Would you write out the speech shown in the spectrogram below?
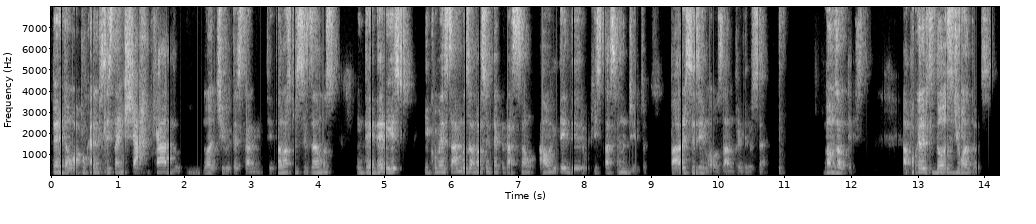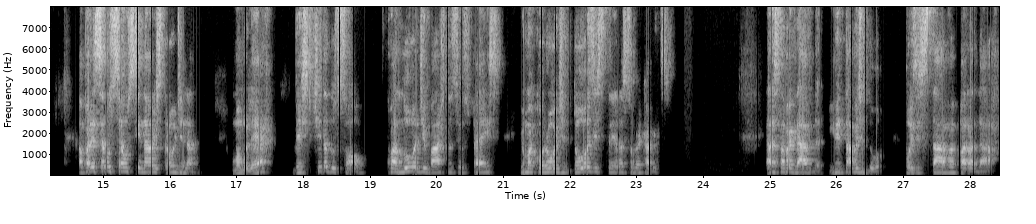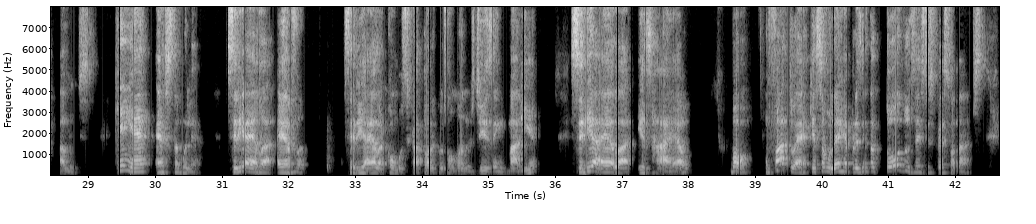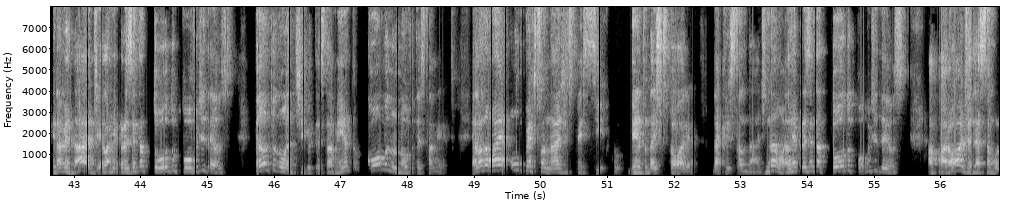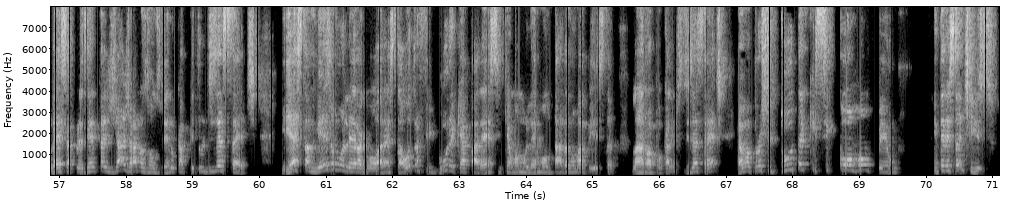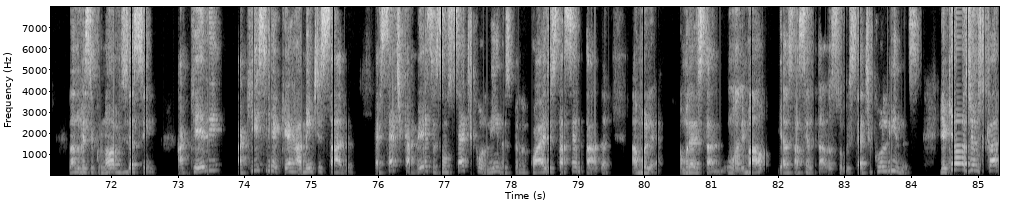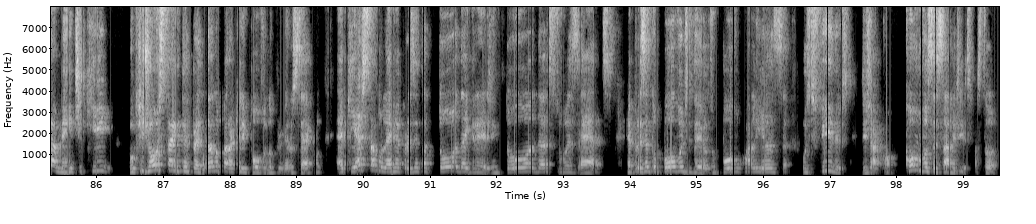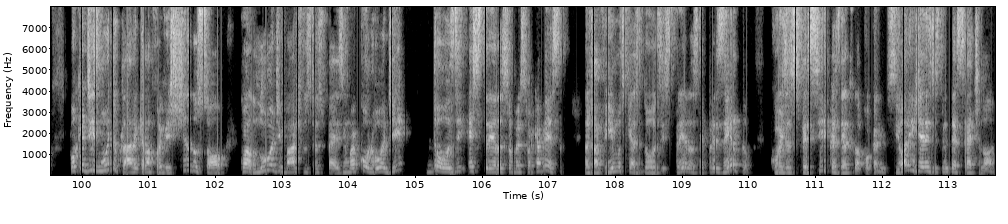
perdão, o Apocalipse está encharcado no Antigo Testamento. Então nós precisamos entender isso e começarmos a nossa interpretação ao entender o que está sendo dito para esses irmãos lá no primeiro século. Vamos ao texto. Apocalipse 12, de 1 a 12. Apareceu no céu um sinal extraordinário. Uma mulher vestida do sol, com a lua debaixo dos seus pés e uma coroa de doze estrelas sobre a cabeça. ela estava grávida e gritava de dor, pois estava para dar à luz. Quem é esta mulher? Seria ela Eva? Seria ela, como os católicos romanos dizem, Maria? Seria ela Israel? Bom, o fato é que essa mulher representa todos esses personagens. E, na verdade, ela representa todo o povo de Deus, tanto no Antigo Testamento como no Novo Testamento. Ela não é um personagem específico dentro da história da cristandade. Não, ela representa todo o povo de Deus. A paródia dessa mulher se apresenta já já, nós vamos ver no capítulo 17. E esta mesma mulher agora, esta outra figura que aparece, que é uma mulher montada numa besta, lá no Apocalipse 17, é uma prostituta que se corrompeu. Interessante isso. Lá no versículo 9 diz assim: Aquele aqui se requer a mente sábia, as sete cabeças são sete colinas pelo quais está sentada a mulher. A mulher está um animal e ela está sentada sobre sete colinas. E aqui nós vemos claramente que o que João está interpretando para aquele povo no primeiro século é que esta mulher representa toda a igreja, em todas as suas eras. Representa o povo de Deus, o povo com aliança, os filhos de Jacó. Como você sabe disso, pastor? Porque diz muito claro que ela foi vestida do sol, com a lua debaixo dos seus pés e uma coroa de 12 estrelas sobre a sua cabeça. Nós já vimos que as 12 estrelas representam coisas específicas dentro do Apocalipse. E olha em Gênesis 37, 9.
